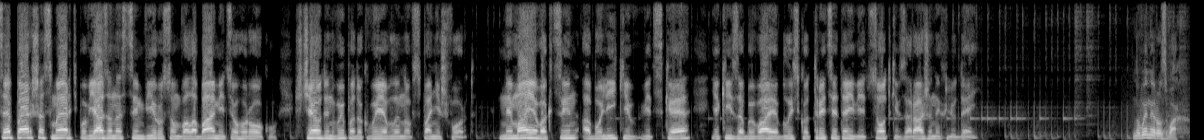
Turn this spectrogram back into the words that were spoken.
Це перша смерть, пов'язана з цим вірусом в Алабамі цього року. Ще один випадок виявлено в Спанішфорд. Немає вакцин або ліків від СКЕ, який забиває близько 30% заражених людей. Новини розваг.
